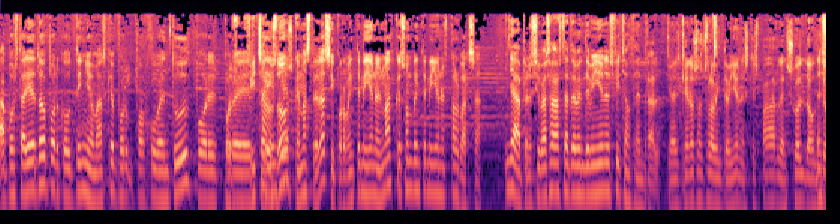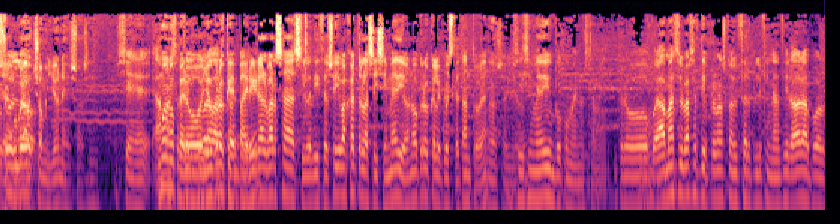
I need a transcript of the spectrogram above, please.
apostaría todo por Coutinho, más que por, por juventud, por, por Pues ficha los dos, ¿qué más te das? Y por 20 millones más, que son 20 millones para el Barça. Ya, pero si vas a gastarte 20 millones, ficha un central. Que es que no son solo 20 millones, que es pagarle el sueldo a un El tío sueldo- que cobra 8 millones o así. Sí, bueno, pero yo creo que para ir al Barça, si le dices, oye, bájate a las seis y medio, no creo que le cueste tanto, ¿eh? No sé yo. Sí, sí, medio y un poco menos también. Pero además el Barça tiene problemas con el fair play financiero ahora por,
